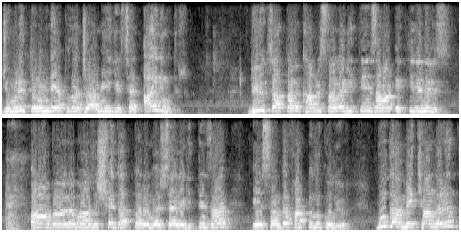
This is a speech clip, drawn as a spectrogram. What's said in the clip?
Cumhuriyet döneminde yapılan camiye girsen aynı mıdır? Büyük zatların kabristanına gittiğin zaman etkileniriz. Ama böyle bazı şeddatların vesaire gittiğin zaman insanda farklılık oluyor. Bu da mekanların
